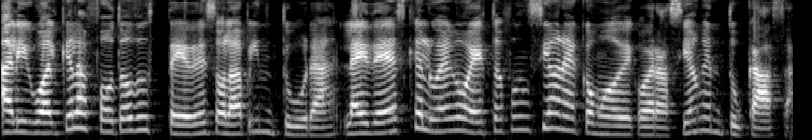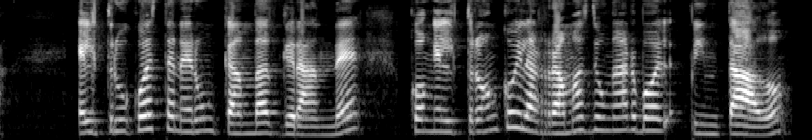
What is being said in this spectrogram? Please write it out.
Al igual que la foto de ustedes o la pintura, la idea es que luego esto funcione como decoración en tu casa. El truco es tener un canvas grande con el tronco y las ramas de un árbol pintado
